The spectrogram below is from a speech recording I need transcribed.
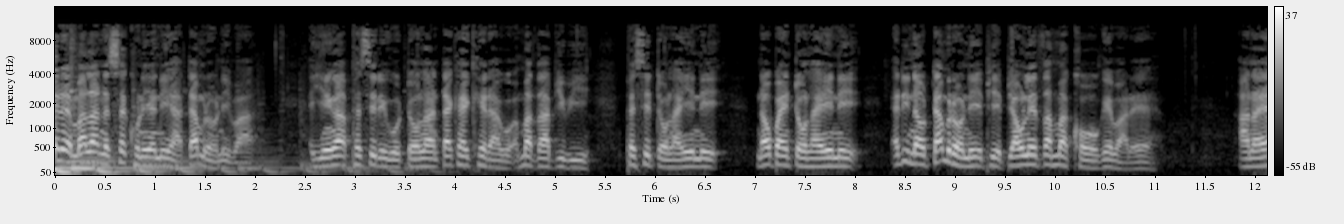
ခဲ့တဲ့ မတ်လ ၂၇ ရက်နေ့ဟာ တပ်မတော်နေ့ပါ။အရင်က ဖက်စစ်တွေကို တော်လှန်တိုက်ခိုက်ခဲ့တာကို အမှတ်အသားပြုပြီး ဖက်စစ်တော်လှန်ရေးနေ့၊နောက်ပိုင်း တော်လှန်ရေးနေ့၊အဲဒီနောက် တပ်မတော်နေ့အဖြစ် ပြောင်းလဲ သတ်မှတ် ခေါ်ဝေါ်ခဲ့ပါတယ်။အာဏာရ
